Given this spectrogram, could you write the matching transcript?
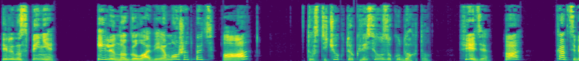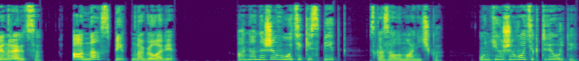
Или на спине? Или на голове, может быть, а?» Толстячок вдруг весело закудахтал. «Федя, а? Как тебе нравится? Она спит на голове». «Она на животике спит», — сказала Манечка. «У нее животик твердый».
